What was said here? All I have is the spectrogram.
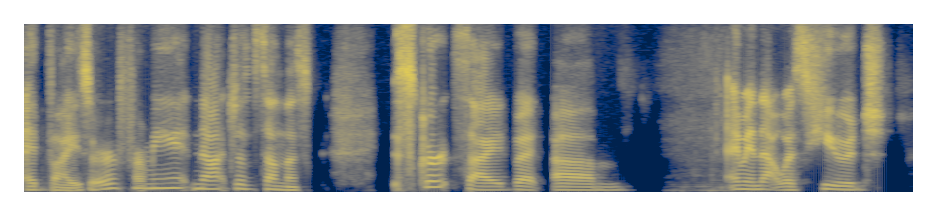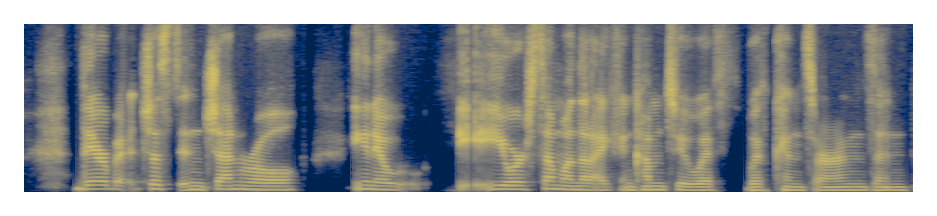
advisor for me, not just on the skirt side, but um I mean that was huge there, but just in general, you know, you're someone that I can come to with with concerns and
